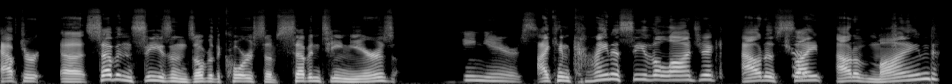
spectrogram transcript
after uh, 7 seasons over the course of 17 years, 15 years. I can kind of see the logic out of Sure. sight, out of mind.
